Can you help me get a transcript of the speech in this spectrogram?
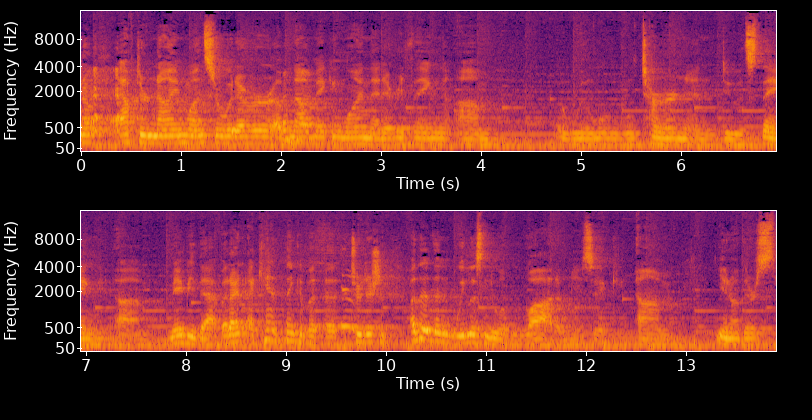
know, after nine months or whatever of not uh-huh. making wine, that everything um, will, will, will, turn and do its thing. Um, maybe that, but I, I can't think of a, a, tradition other than we listen to a lot of music. Um, you know, there's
